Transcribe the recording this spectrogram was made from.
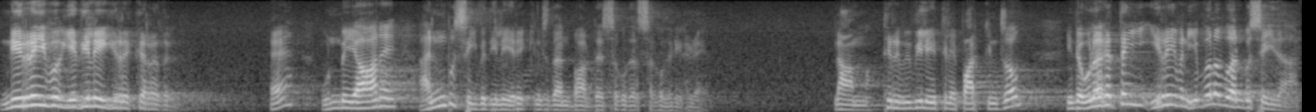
நிறைவு எதிலே இருக்கிறது. உண்மையான அன்பு செய்வதிலே இருக்கின்றது அன்பார்ந்த சகோதர சகோதரிகளே. நாம் திரு விவிலியத்திலே பார்க்கின்றோம். இந்த உலகத்தை இறைவன் எவ்வளவு அன்பு செய்தார்?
